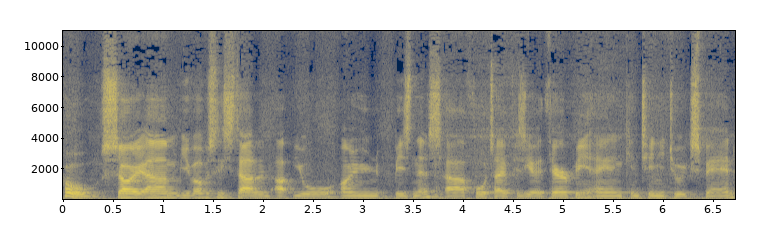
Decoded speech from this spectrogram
Cool. So um, you've obviously started up your own business, uh, Forte Physiotherapy, and continue to expand.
